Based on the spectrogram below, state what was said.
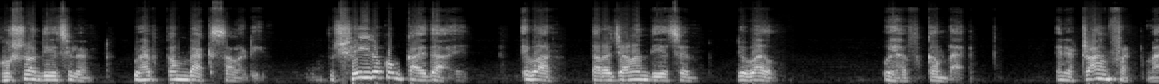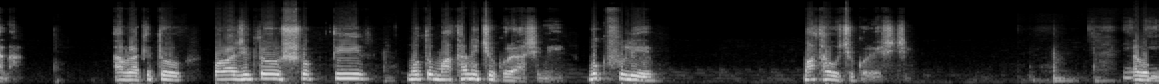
ঘোষণা দিয়েছিলেন we have come back Saladin তো সেই রকম কায়দায় এবার তারা জানান দিয়েছেন যে well we have come back in a triumphant manner আমরা কিন্তু পরাজিত শক্তির মতো মাথা নিচু করে আসিনি। বুক ফুলিয়ে মাথা উঁচু করে এসেছি। এবং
